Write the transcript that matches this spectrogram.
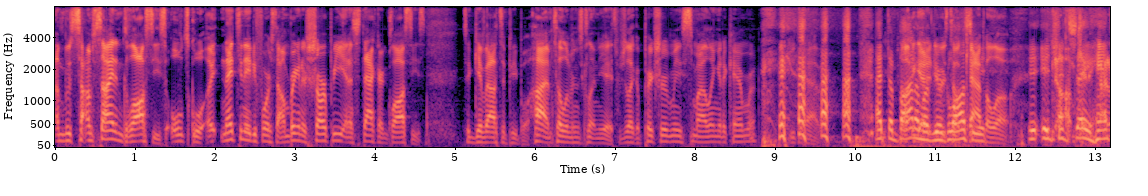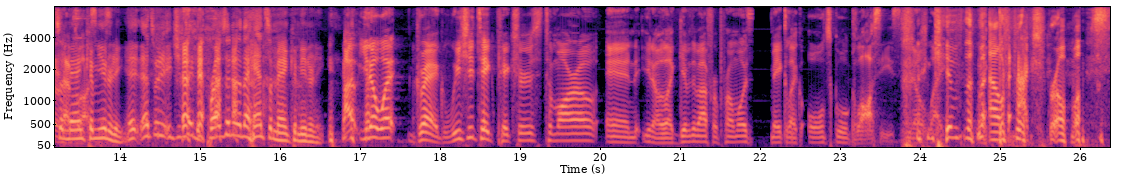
I'm, I'm signing glossies, old school, uh, 1984 style. I'm bringing a sharpie and a stack of glossies to give out to people. Hi, I'm Television's Clinton Yates. Would you like a picture of me smiling at a camera? You can have it. at the bottom of your glossy. Kap hello. It, it No, should I'm say kidding. Handsome man community. It- that's what it should say. The president of the handsome man community. I, you know what, Greg? We should take pictures tomorrow and you know, like give them out for promos. Make like old school glossies. You know, like Give them out for promos.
